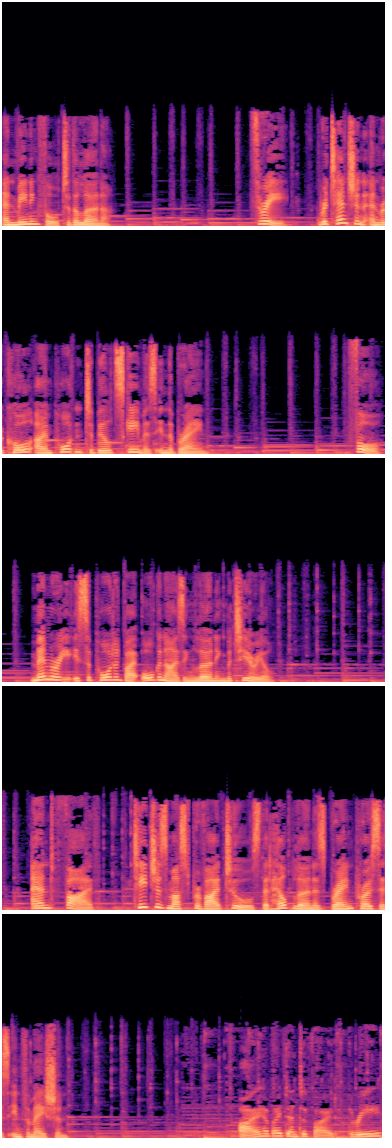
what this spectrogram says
and meaningful to the learner. 3. Retention and recall are important to build schemas in the brain. 4. Memory is supported by organizing learning material. And 5. Teachers must provide tools that help learners' brain process information. I have identified three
